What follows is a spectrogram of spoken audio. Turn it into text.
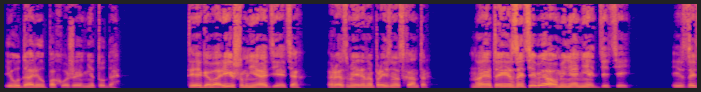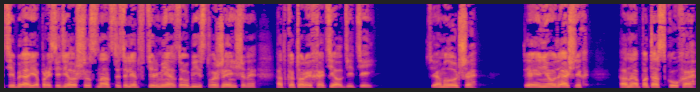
и ударил, похоже, не туда. «Ты говоришь мне о детях?» — размеренно произнес Хантер. «Но это из-за тебя у меня нет детей. Из-за тебя я просидел шестнадцать лет в тюрьме за убийство женщины, от которой хотел детей. Тем лучше. Ты неудачник, она потаскуха.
